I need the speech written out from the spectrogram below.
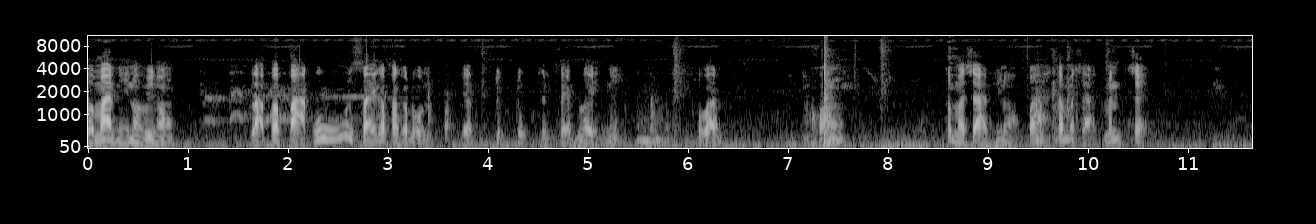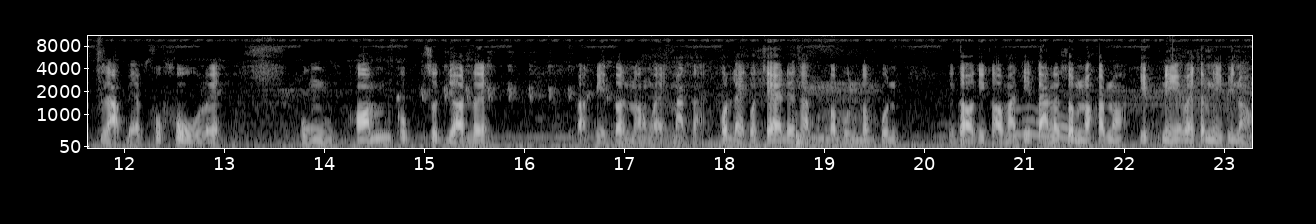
ระมาณนี้เนาะพี่น้องหลับกับปากอู้ใส่กับผักกระโดนแบบจุกๆแสบๆเลยนี่เพราะว่าของ ธรรมชาติพี่น้องปลาธรรมชาติมันแสบหลับแบบฟู่ๆเลยปรุงหอมกุบสุดยอดเลยฝากปีตอนน้องไว้มากอะกดไลค์กดแชร์ด้วยครับขอบคุณขอบคุณคือเก่าที่เขามาที่ตามแล้วส้มเนาะครับเนาะคลิปนี้ไว้สำนีพี่น้อง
